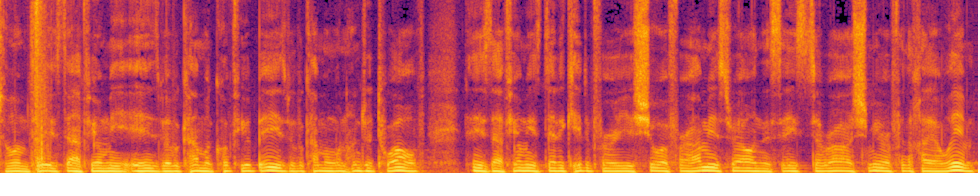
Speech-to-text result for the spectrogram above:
Shalom. Today's Daf Yomi is Bava Kamma Kofiyot Beis, Bava Kamma 112. Today's Daf Yomi is dedicated for Yeshua, for Am Yisrael, and this is Tzara Shmira for the Chayalim,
